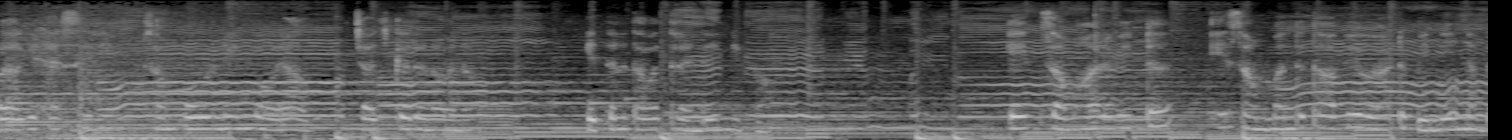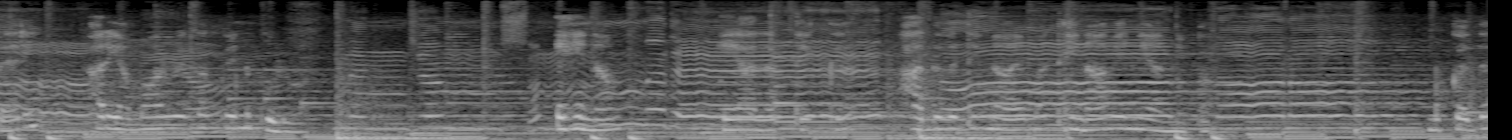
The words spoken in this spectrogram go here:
ඔයාගේ හැසිරී සම්පූර්ණයෙන්ම ඔයා ජජ් කරනවන එතන තවත් රැඳෙන් එපා. ඒත් සමහරවිට ඒ සම්බන්ධතාවය ඔයාට බිඳින්න බැරි හරි අමාරු එකක් වෙන්න පුළුවන්. එහෙනම් එයාලත් එක්ක හදවතින් ආයමත් හිනාවෙන්න යන්න එපා. මොකද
